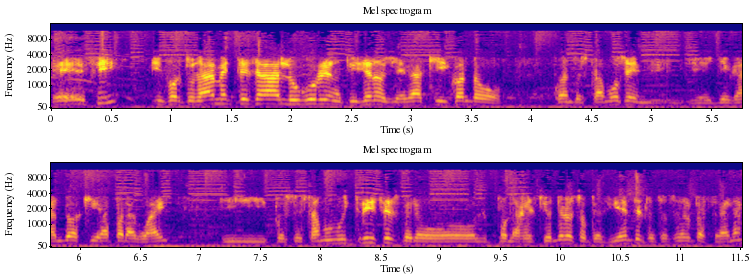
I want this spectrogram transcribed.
Eh, sí, infortunadamente esa lúgubre noticia nos llega aquí cuando, cuando estamos en, eh, llegando aquí a Paraguay y pues estamos muy tristes, pero por la gestión de nuestro presidente, el doctor César Pastrana,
